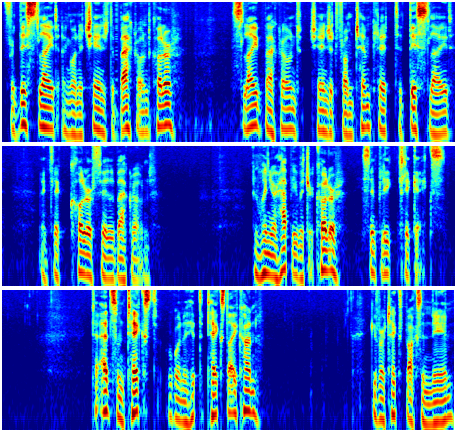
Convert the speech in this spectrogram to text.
For this slide I'm going to change the background color, slide background, change it from template to this slide and click color fill background. And when you're happy with your color, simply click X. To add some text, we're going to hit the text icon, give our text box a name,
